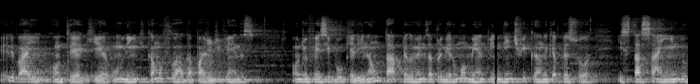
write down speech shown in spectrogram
ele vai conter aqui um link camuflado da página de vendas, onde o Facebook ele não está, pelo menos a primeiro momento, identificando que a pessoa está saindo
